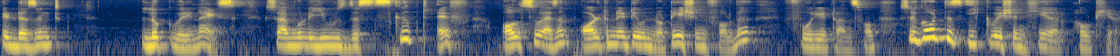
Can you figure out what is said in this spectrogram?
It doesn't look very nice. So I'm going to use this script f also as an alternative notation for the Fourier transform. So you got this equation here out here.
